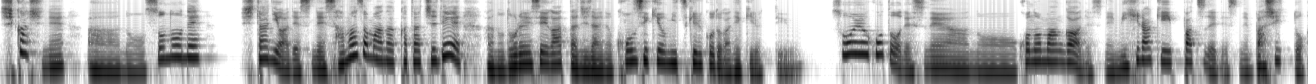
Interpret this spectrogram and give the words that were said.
しかしね、あの、そのね、下にはですね、様々な形で、あの、奴隷制があった時代の痕跡を見つけることができるっていう。そういうことをですね、あの、この漫画はですね、見開き一発でですね、バシッと、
